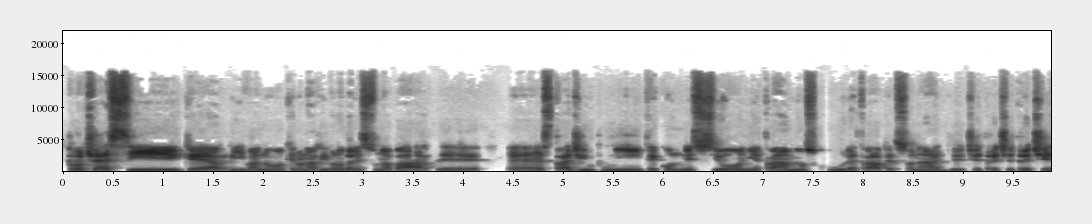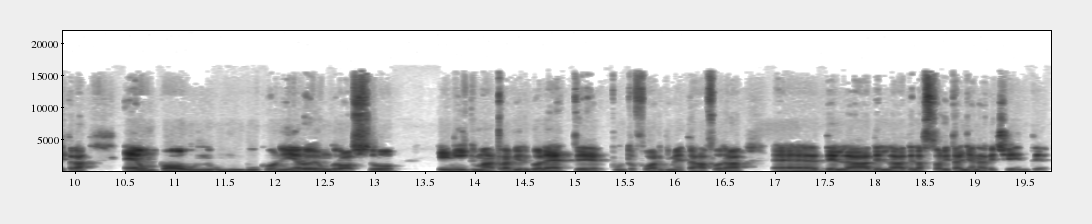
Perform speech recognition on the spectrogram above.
processi che arrivano, che non arrivano da nessuna parte, eh, stragi impunite, connessioni e trame oscure tra personaggi, eccetera, eccetera, eccetera, è un po' un, un buco nero e un grosso enigma, tra virgolette, appunto fuori di metafora, eh, della, della, della, storia italiana recente.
